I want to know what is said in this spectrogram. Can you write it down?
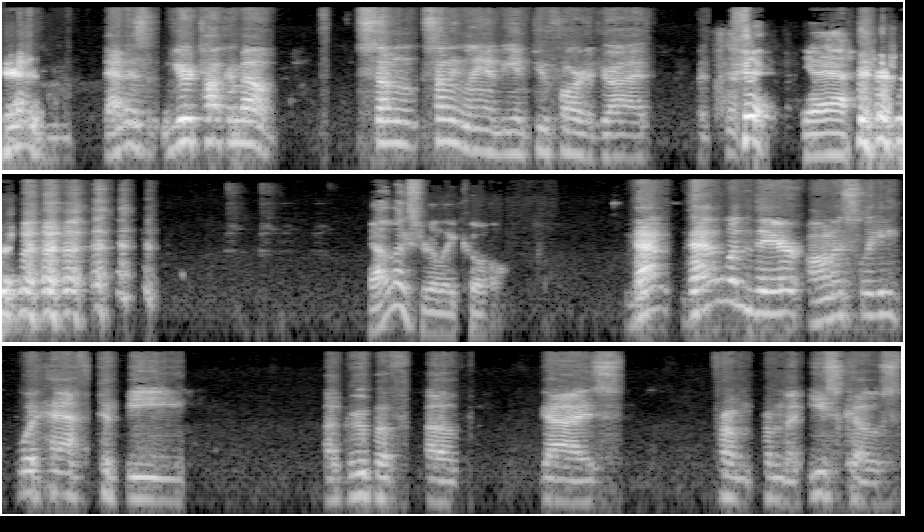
That is, that is you're talking about Sun Sunnyland being too far to drive. yeah, that that looks really cool. That that one there honestly would have to be a group of, of guys from from the East Coast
